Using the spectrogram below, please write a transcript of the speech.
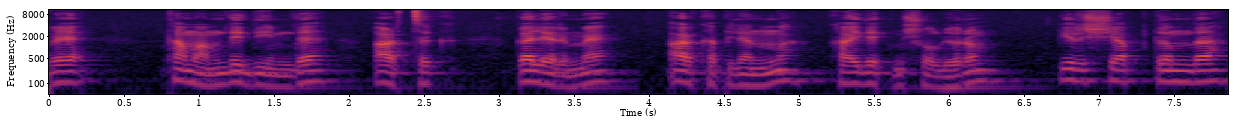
ve tamam dediğimde artık galerime arka planımı kaydetmiş oluyorum. Giriş yaptığımda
